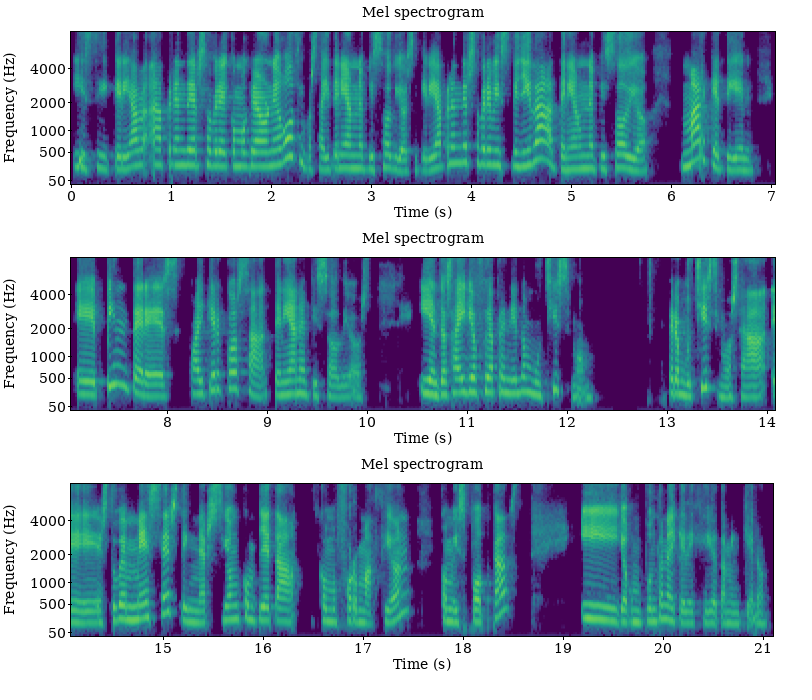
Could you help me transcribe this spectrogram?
y si quería aprender sobre cómo crear un negocio, pues ahí tenían un episodio. Si quería aprender sobre visibilidad, tenían un episodio. Marketing, eh, Pinterest, cualquier cosa, tenían episodios. Y entonces ahí yo fui aprendiendo muchísimo, pero muchísimo. O sea, eh, estuve meses de inmersión completa como formación con mis podcasts y llegó un punto en el que dije, yo también quiero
